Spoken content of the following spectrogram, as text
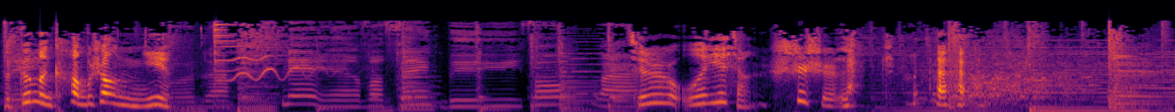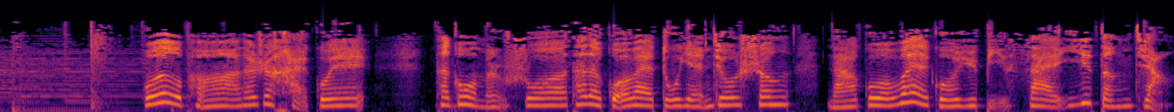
他根本看不上你。其实我也想试试来着。我有个朋友啊，他是海归，他跟我们说他在国外读研究生，拿过外国语比赛一等奖，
